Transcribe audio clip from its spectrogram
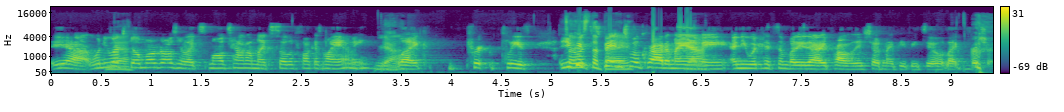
Yeah, when you watch Yeah. Gilmore Girls, you're like small town. I'm like, so the fuck is Miami? Yeah. Like, pr- please, you So could the spin to a crowd in Miami and you would hit somebody that I probably showed my PP to, like for sure.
